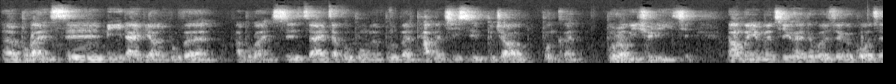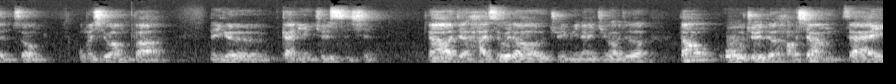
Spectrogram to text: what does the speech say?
呃不管是民意代表的部分啊，不管是在政府部门部分，他们其实比较不可不容易去理解。那我们有没有机会通过这个过程中，我们希望把那个概念去实现？那就还是回到居民那一句话，就是说，当我觉得好像在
